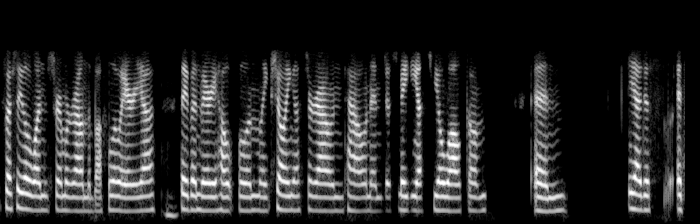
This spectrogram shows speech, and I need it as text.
especially the ones from around the Buffalo area, mm. they've been very helpful in like showing us around town and just making us feel welcome. And yeah, just it's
